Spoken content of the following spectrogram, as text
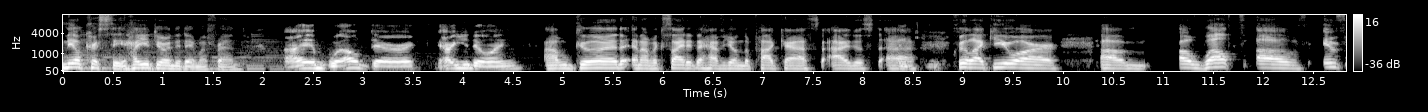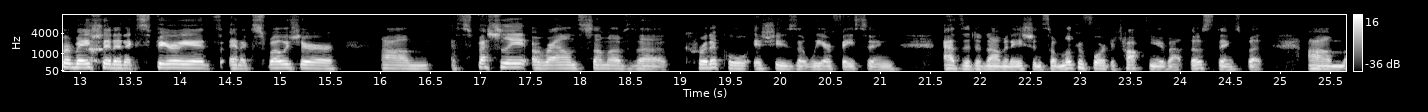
Neal Christie, how you doing today, my friend? I am well, Derek. How are you doing? I'm good, and I'm excited to have you on the podcast. I just uh, feel like you are um, a wealth of information and experience and exposure um, especially around some of the critical issues that we are facing as a denomination. So I'm looking forward to talking to you about those things. But um,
